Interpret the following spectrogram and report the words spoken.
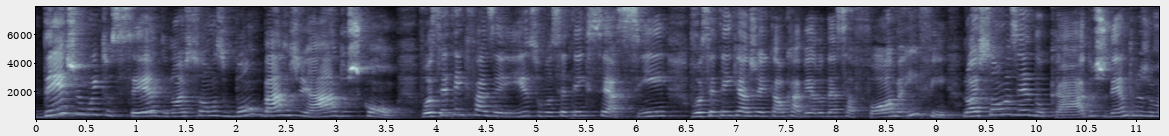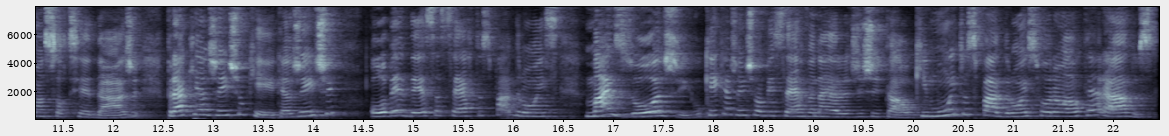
Desde muito cedo, nós somos bombardeados com você tem que fazer isso, você tem que ser assim, você tem que ajeitar o cabelo dessa forma. Enfim, nós somos educados dentro de uma sociedade para que a gente o quê? Que a gente obedeça certos padrões. Mas hoje, o que, que a gente observa na era digital? Que muitos padrões foram alterados.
